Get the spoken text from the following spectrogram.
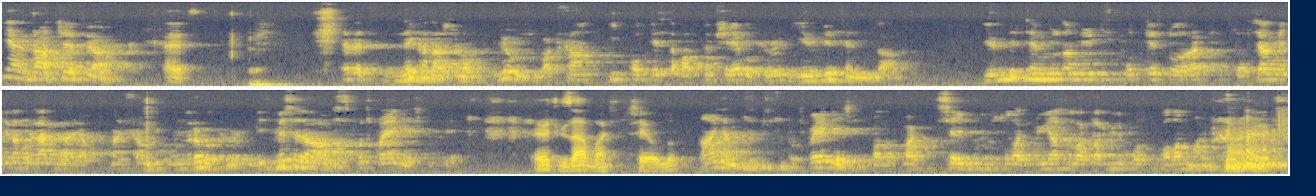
Yani rahatça yatıyor. Evet. Evet, ne kadar süre olmuş biliyor musun? Bak şu an ilk podcast'te attığım şeye bakıyorum, 21 Temmuz abi. 21 Temmuz'dan beri biz podcast olarak sosyal medyadan neler neler yaptık. Ben şu an bir onlara bakıyorum. Biz mesela abi Spotify'a geçtik. Evet güzel baş şey oldu. Aynen biz Spotify'a geçtik falan. Bak şey burada solak, Dünya Solaklar Günü postu falan var. Ha, evet.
